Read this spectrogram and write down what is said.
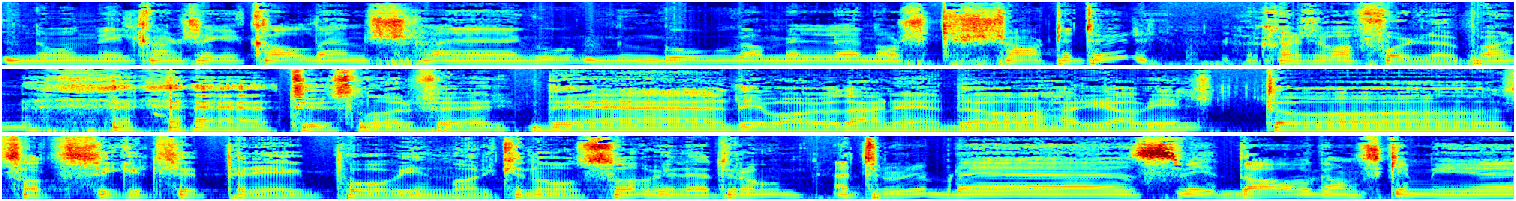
noen vil kanskje ikke kalle det en eh, god, god gammel norsk chartertur? Kanskje det var forløperen. 1000 år før. Det, de var jo der nede og herja vilt, og satte sikkert sitt preg på vinmarkene også, vil jeg tro. Jeg tror det ble svidd av ganske mye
